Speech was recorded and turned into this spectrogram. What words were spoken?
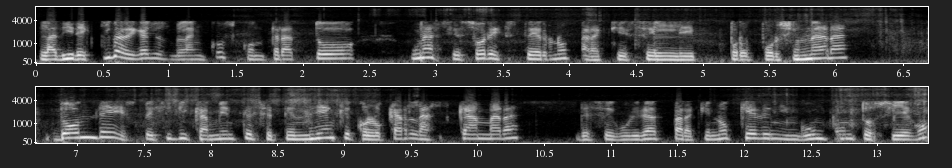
la directiva de Gallos Blancos contrató un asesor externo para que se le proporcionara dónde específicamente se tendrían que colocar las cámaras de seguridad para que no quede ningún punto ciego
